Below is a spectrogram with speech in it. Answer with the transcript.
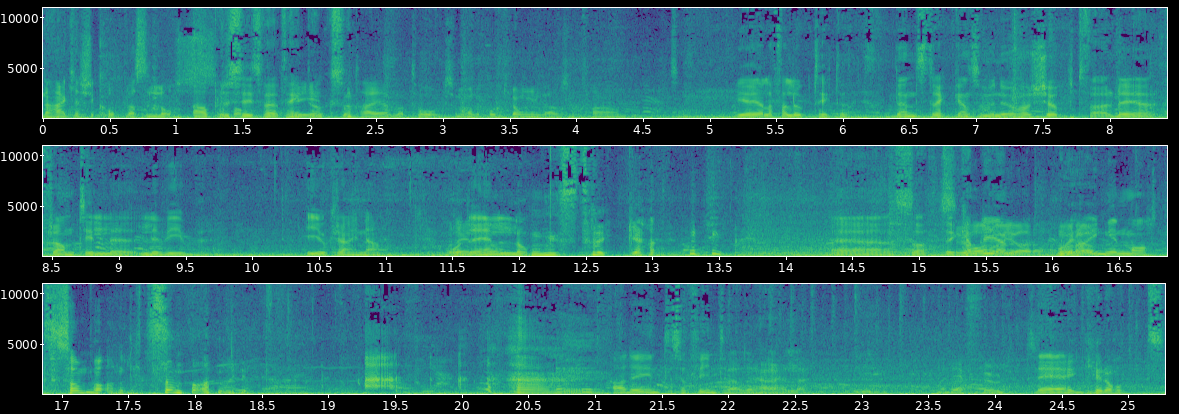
den här kanske kopplas loss. Ja, precis vad jag tänkte det är också. ett sånt här jävla tåg som håller på att krångla så fan. Vi har i alla fall upptäckt att den sträckan som vi nu har köpt för det är fram till eh, Lviv i Ukraina. Och det är en lång sträcka. Eh, Så att det Så vi kan har bli att en... göra. Och vi har ingen mat. Som vanligt. Som vanligt. Ja, det är inte så fint väder här heller. Men det är fullt. Det är grått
